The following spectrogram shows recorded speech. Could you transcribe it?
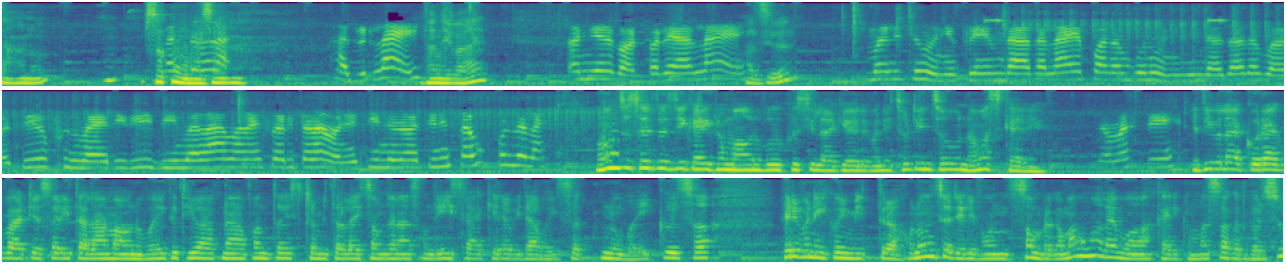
चाहनु सक्नुहुनेछ। धन्यवाद अनि मेरो घर परिवारलाई हजुर। मैले चाहिँ हुने प्रेम दादालाई पदमपुर हुने बिन्दा दादा भाउजू फुलमाया दिदी बिमला मलाई सरिता भने चिन्नु नचिने सम्पूर्णलाई। हुन्छ सरिताजी कार्यक्रममा आउनुभयो खुसी लाग्यो अहिले भने छुट्टिन्छौँ। नमस्कार। नमस्ते। यति बेला कोराकबाट सरिता लामा आउनुभएको थियो। आफ्ना आफन्त इष्टमित्रलाई सम्झना सन्देश राखेर विदा भइसक्नु भएको छ। फेरि पनि कोही मित्र हुनुहुन्छ टेलिफोन सम्पर्कमा? उहाँलाई म कार्यक्रममा स्वागत गर्छु।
